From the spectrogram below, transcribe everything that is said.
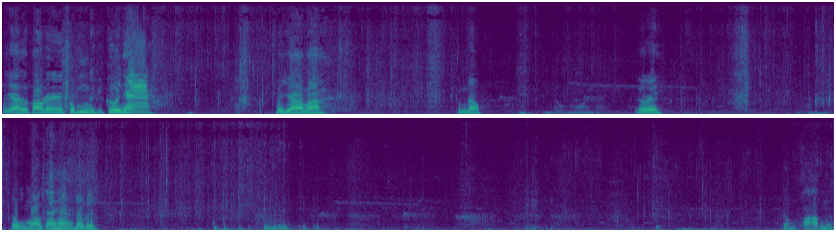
bây giờ tôi con đây cúng cái cửa nhà. Bây giờ mà cúng đâu? Đâu đi? Đâu còn mon cái ha đâu đi? Đồng phạm nữa.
